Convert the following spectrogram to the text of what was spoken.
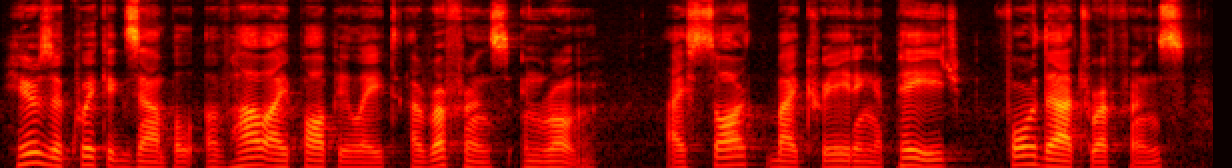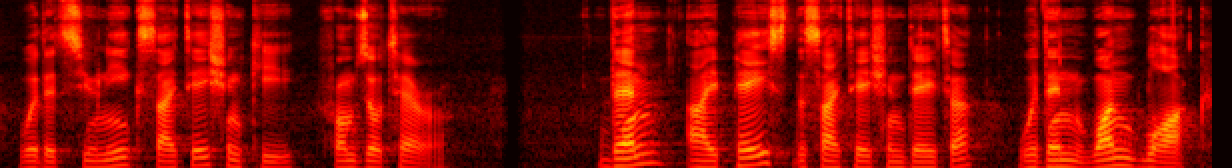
Here's a quick example of how I populate a reference in Roam. I start by creating a page for that reference with its unique citation key from Zotero. Then I paste the citation data within one block.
